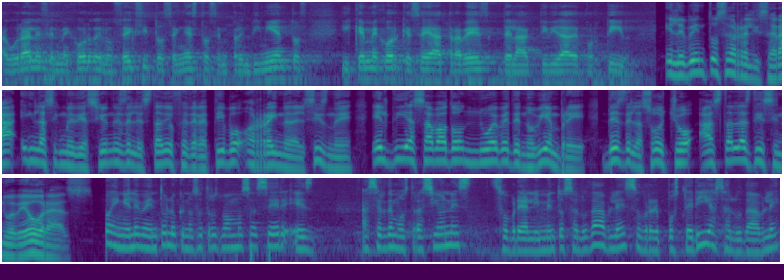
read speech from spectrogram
augurarles el mejor de los éxitos en estos emprendimientos y qué mejor que sea a través de la actividad deportiva. El evento se realizará en las inmediaciones del Estadio Federativo Reina del Cisne el día sábado 9 de noviembre, desde las 8 hasta las 19 horas. En el evento lo que nosotros vamos a hacer es hacer demostraciones sobre alimentos saludables, sobre repostería saludable.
